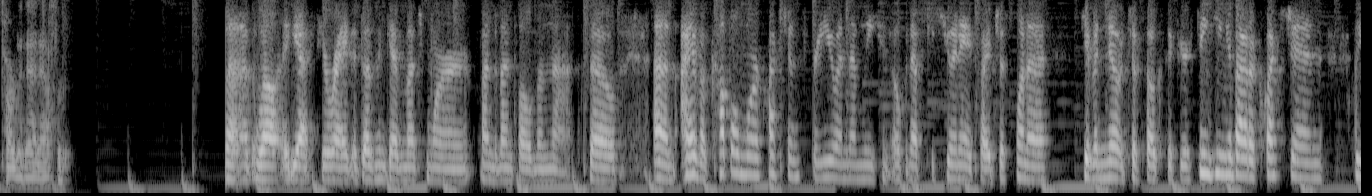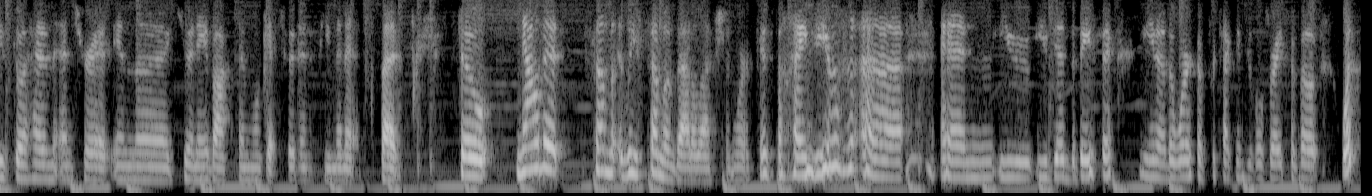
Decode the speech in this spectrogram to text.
part of that effort. Well, yes, you're right. It doesn't get much more fundamental than that. So um, I have a couple more questions for you, and then we can open up to Q&A. So I just want to give a note to folks if you're thinking about a question please go ahead and enter it in the q&a box and we'll get to it in a few minutes but so now that some at least some of that election work is behind you uh, and you you did the basic you know the work of protecting people's right to vote what's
